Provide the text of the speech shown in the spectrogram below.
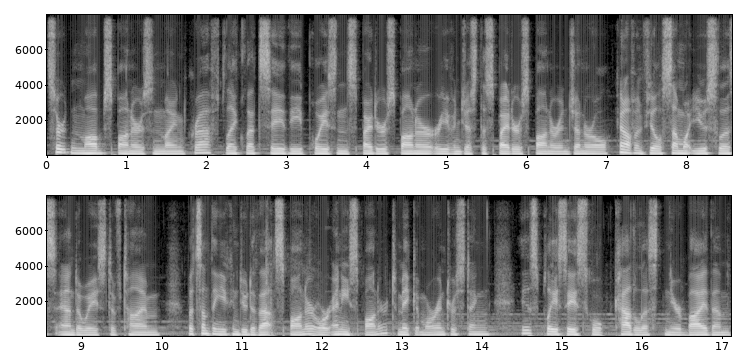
Certain mob spawners in Minecraft, like let's say the poison spider spawner or even just the spider spawner in general, can often feel somewhat useless and a waste of time, but something you can do to that spawner or any spawner to make it more interesting is place a sculk catalyst nearby them,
